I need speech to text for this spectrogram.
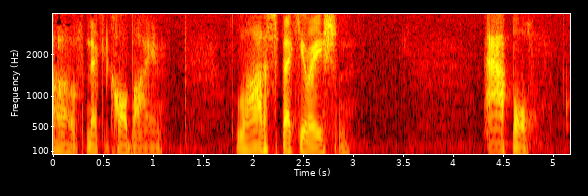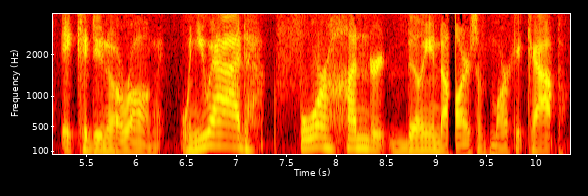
of naked call buying. A lot of speculation. Apple, it could do no wrong. When you add $400 billion of market cap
